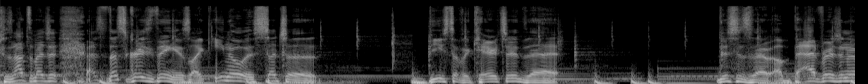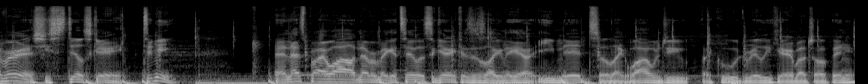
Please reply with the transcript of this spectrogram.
Cause not to mention, that's that's the crazy thing is like I-No is such a beast of a character that this is a, a bad version of her and she's still scary to me. And that's probably why I'll never make a tier list again because it's like nigga E mid, so like why would you like who would really care about your opinion?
